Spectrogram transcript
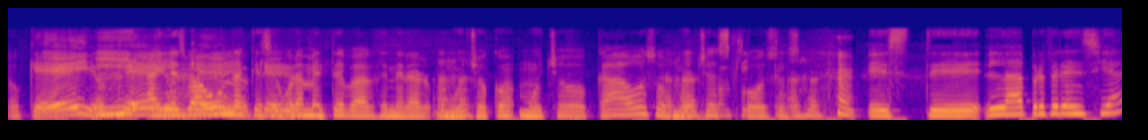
Ok, y ok, ahí les va una que seguramente va a generar Ajá. mucho mucho caos o Ajá. muchas Conflicto. cosas. Este, la preferencia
